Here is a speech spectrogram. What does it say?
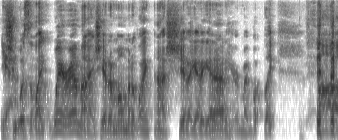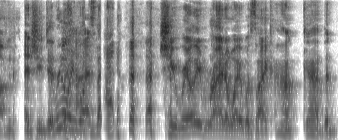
Yeah. she wasn't like, "Where am I?" She had a moment of like, "Ah, shit, I got to get out of here." My butt like, um, and she did it really that was that. she really right away was like, "Oh God, the,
